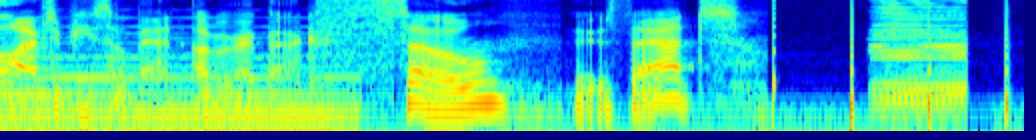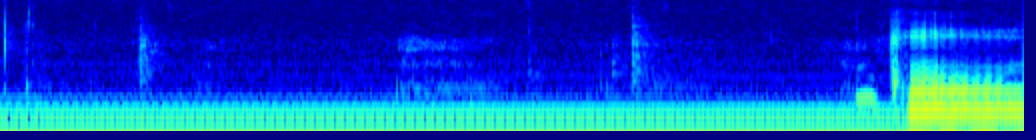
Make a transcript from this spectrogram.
Oh i have to pee so bad. I'll be right back. So there's that okay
